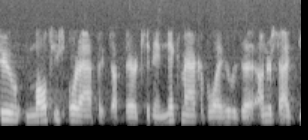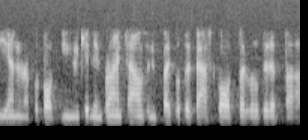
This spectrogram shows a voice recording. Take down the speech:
two multi-sport athletes up there. A kid named Nick McAvoy, who was an undersized DN in our football team, and a kid named Brian Townsend, who played a little bit of basketball, played a little bit of, uh,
